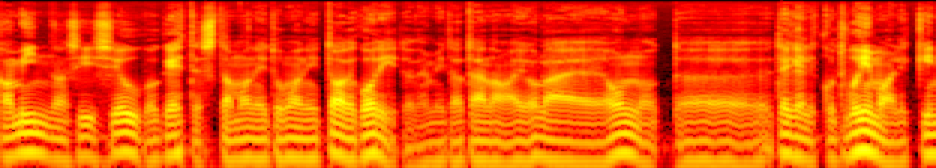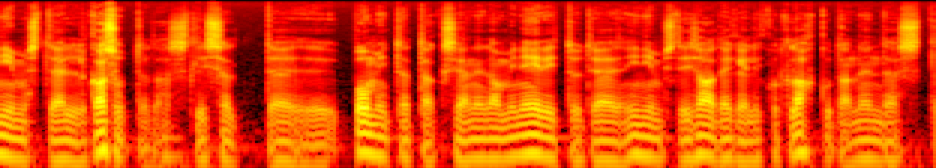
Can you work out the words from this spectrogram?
ka minna siis jõuga kehtestama neid humanitaarkoridore, mida täna ei ole olnud äh, tegelikult võimalik inimestel kasutada, sest lihtsalt äh, pommitatakse ja need on mineeritud ja inimesed ei saa tegelikult lahkuda nendest,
